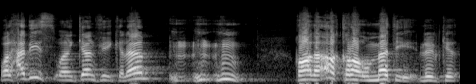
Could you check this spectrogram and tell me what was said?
والحديث وإن كان فيه كلام قال أقرأ أمتي للك...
